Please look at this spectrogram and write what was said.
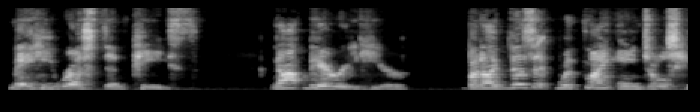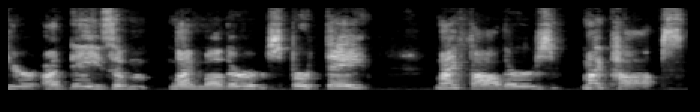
May he rest in peace. Not buried here, but I visit with my angels here on days of my mother's birthday, my father's, my pop's,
